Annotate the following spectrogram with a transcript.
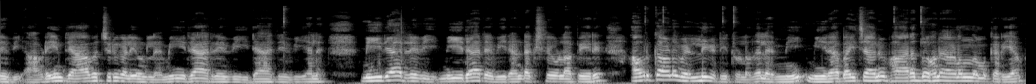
രവി. അവിടെയും രാവച്ചൊരു കളിയുണ്ടല്ലേ? മീര രവി രാ രവി അല്ലെ? മീര രവി മീര രവി രണ്ടക്ഷരമുള്ള പേര് അവർക്കാണ് വെള്ളി കിട്ടിയിട്ടുള്ളത് അല്ലെ? മീ മീരാബായ് ചാനു ഭാരദ്വഹനാണെന്ന് നമുക്കറിയാം.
